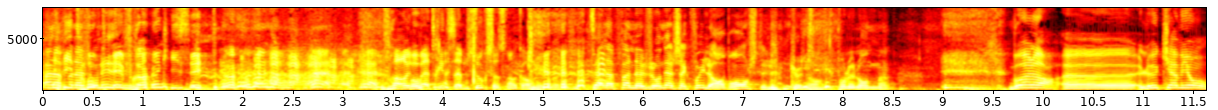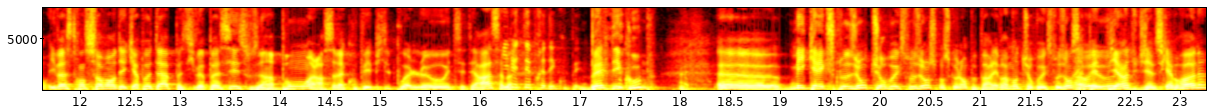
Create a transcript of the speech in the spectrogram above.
à la fin il de la trouve journée- les fringues, il s'éteint. Voir une batterie de Samsung, ça serait encore mieux. quoi. Tu sais, à la fin de la journée, à chaque fois, il le rebranche, t'es John Connor, pour le lendemain. Bon alors, euh, le camion, il va se transformer en décapotable parce qu'il va passer sous un pont. Alors ça va couper pile poil le haut, etc. Ça Il était prédécoupé. Belle découpe, euh, méga explosion, turbo explosion. Je pense que là on peut parler vraiment de turbo explosion. Ça Ah peut oui, être oui, bien, oui. du James Cameron.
